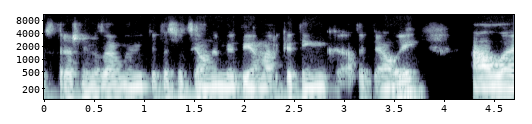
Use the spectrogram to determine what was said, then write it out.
strašne ma zaujímajú tieto sociálne médiá, marketing a tak ďalej, ale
